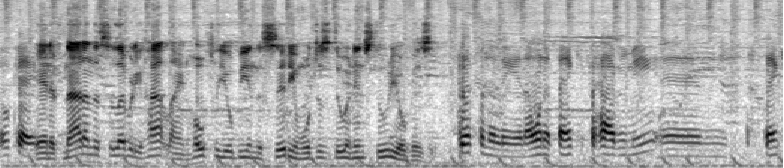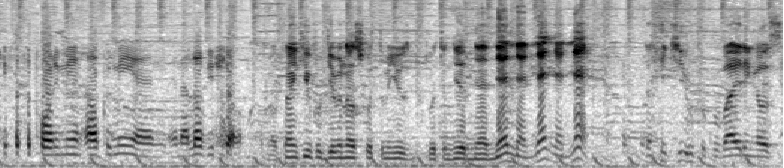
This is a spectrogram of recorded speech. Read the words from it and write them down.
Okay, And if not on the Celebrity Hotline, hopefully you'll be in the city and we'll just do an in-studio visit. definitely. And I want to thank you for having me and thank you for supporting me and helping me, and, and I love your show. Well, thank you for giving us with the music, with the nah, nah, nah, nah, nah, nah. Thank you for providing us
